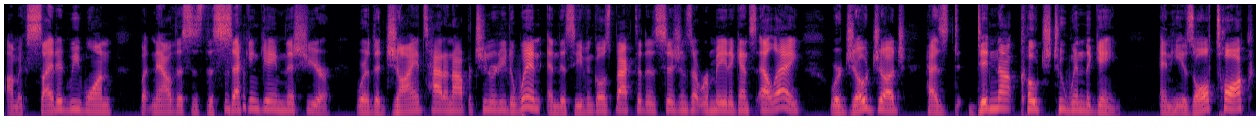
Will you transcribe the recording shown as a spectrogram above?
I'm excited we won, but now this is the second game this year where the Giants had an opportunity to win, and this even goes back to the decisions that were made against LA, where Joe Judge has did not coach to win the game, and he is all talk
